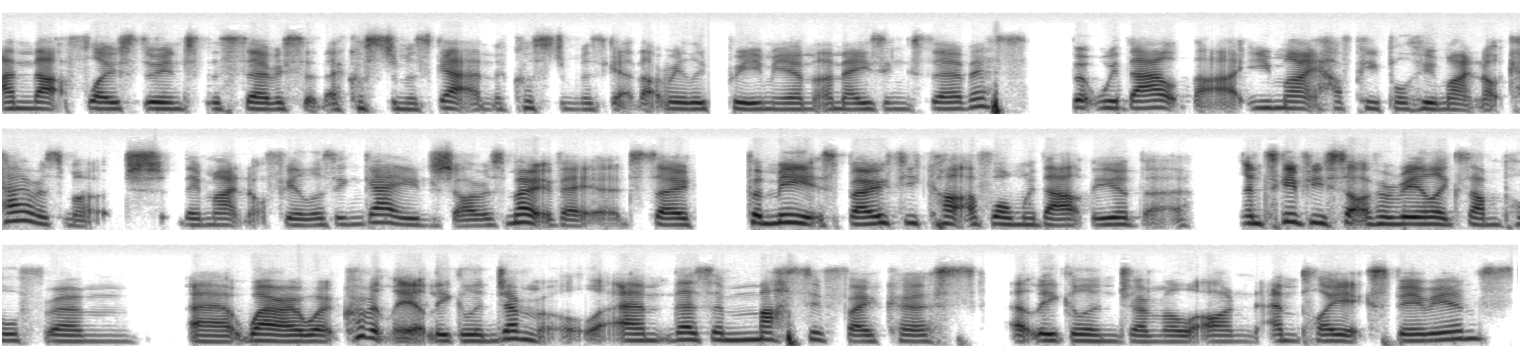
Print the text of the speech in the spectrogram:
and that flows through into the service that their customers get, and the customers get that really premium, amazing service. But without that, you might have people who might not care as much. They might not feel as engaged or as motivated. So for me, it's both. You can't have one without the other. And to give you sort of a real example from uh, where I work currently at Legal and General, um, there's a massive focus at Legal and General on employee experience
